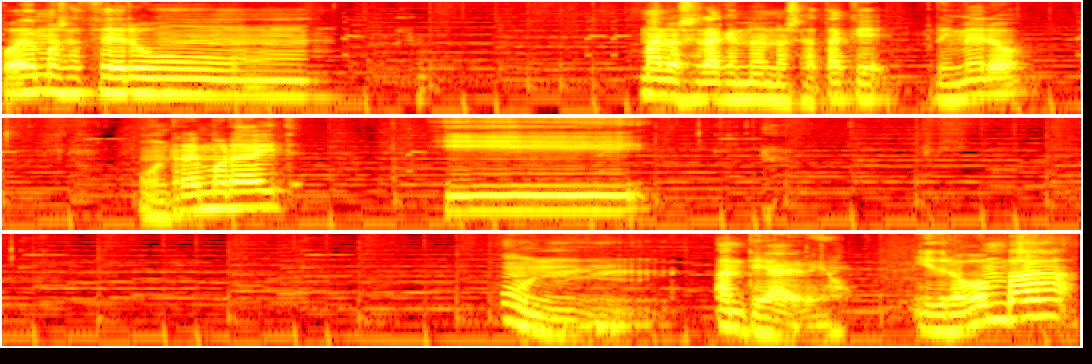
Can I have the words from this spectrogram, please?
Podemos hacer un... Malo será que no nos ataque primero. Un Remorite. Y... Un antiaéreo. Hidrobomba.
